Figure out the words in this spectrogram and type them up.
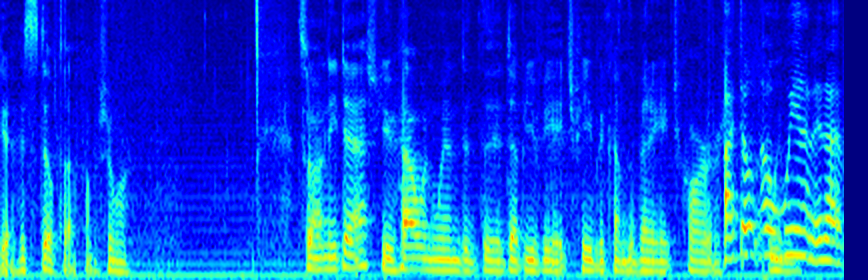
yeah, it's still tough, I'm sure. So I need to ask you, how and when did the WVHP become the Betty H. Carter? I don't know When? when, and I,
